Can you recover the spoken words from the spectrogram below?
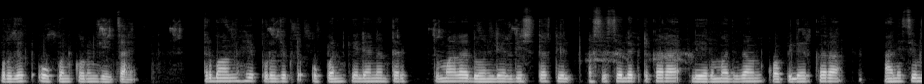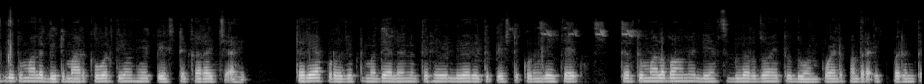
प्रोजेक्ट ओपन करून घ्यायचं आहे. तर बांधून हे प्रोजेक्ट ओपन केल्यानंतर तुम्हाला दोन लेअर दिसत असतील. असे सिलेक्ट करा लेअरमध्ये जाऊन कॉपी लेअर करा. आणि सिम्पली तुम्हाला बीट मार्कवरती येऊन हे पेस्ट करायचे आहे. तर या प्रोजेक्टमध्ये आल्यानंतर हे लेअर इथे पेस्ट करून घ्यायचे आहेत. तर तुम्हाला भावना लेन्स ब्लर जो आहे तो दोन पॉईंट पंधरा इथपर्यंत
